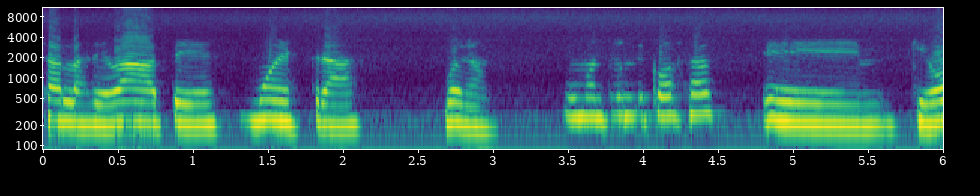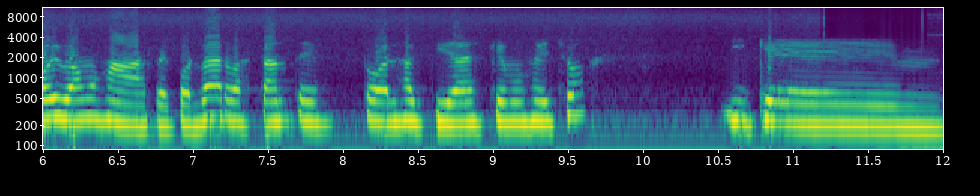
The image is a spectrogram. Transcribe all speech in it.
charlas, debates, muestras, bueno, un montón de cosas eh, que hoy vamos a recordar bastante todas las actividades que hemos hecho y que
